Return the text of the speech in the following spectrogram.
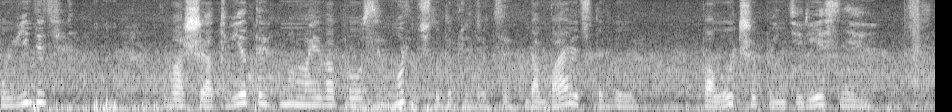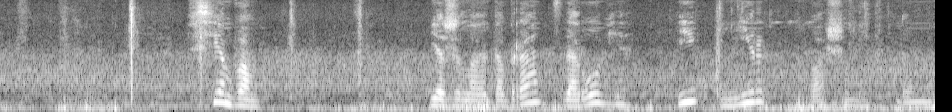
увидеть ваши ответы на мои вопросы. Может, что-то придется добавить, чтобы было получше, поинтереснее. Всем вам я желаю добра, здоровья и мира вашему дому.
